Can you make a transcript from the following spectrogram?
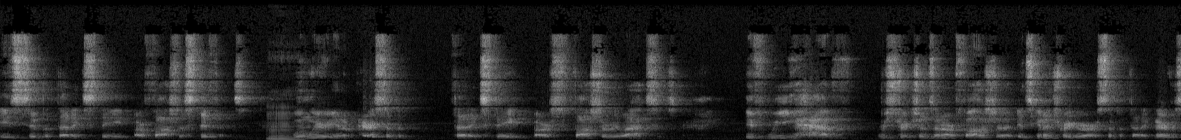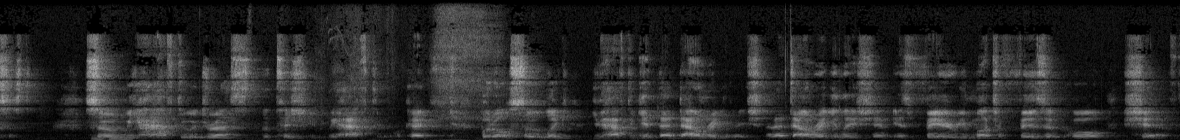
a sympathetic state, our fascia stiffens. Mm. When we are in a parasympathetic state, our fascia relaxes. If we have restrictions on our fascia, it's going to trigger our sympathetic nervous system. So mm-hmm. we have to address the tissue. We have to, okay? But also, like, you have to get that down regulation. And that down regulation is very much a physical shift.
